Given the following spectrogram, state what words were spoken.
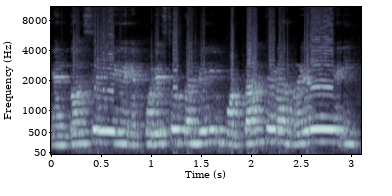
entonces, por eso también es importante las redes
